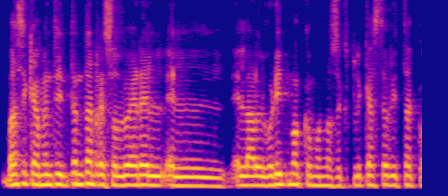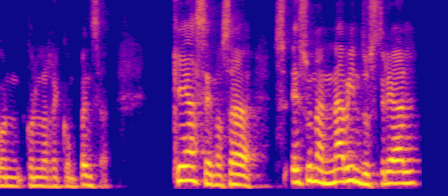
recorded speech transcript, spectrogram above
básicamente intentan resolver el, algoritmo como nos explicaste ahorita con, con, la recompensa. ¿Qué hacen? O sea, es una nave industrial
